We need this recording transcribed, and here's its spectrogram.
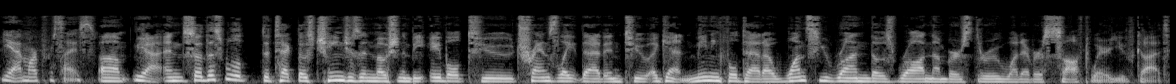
yeah, more precise. Um, yeah, and so this will detect those changes in motion and be able to translate that into, again, meaningful data once you run those raw numbers through whatever software you've got.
